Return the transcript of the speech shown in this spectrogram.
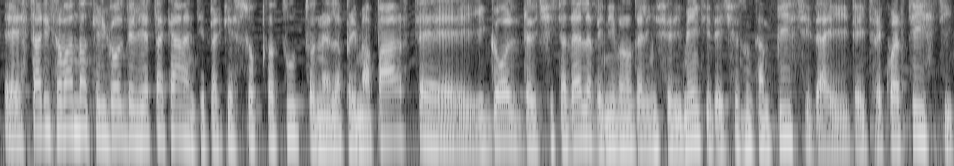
E sta ritrovando anche il gol degli attaccanti perché soprattutto nella prima parte i gol del Cittadella venivano dagli inserimenti dei centrocampisti, dai, dei trequartisti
